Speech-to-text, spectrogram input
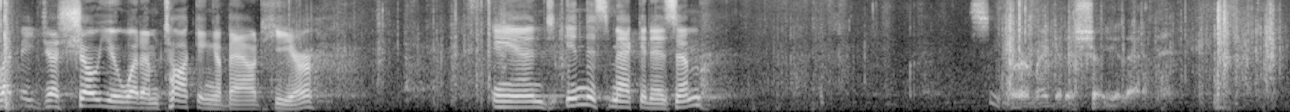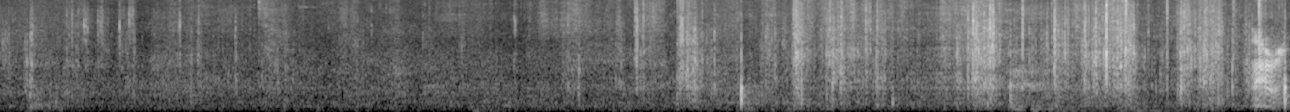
let me just show you what I'm talking about here. And in this mechanism, see, where am I going to show you that? All right.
